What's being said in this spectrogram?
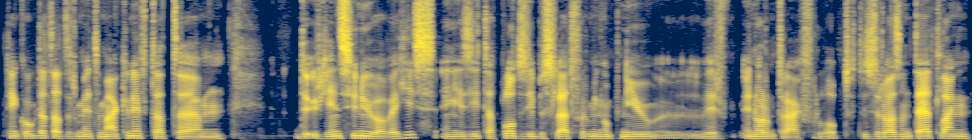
ik denk ook dat dat ermee te maken heeft dat um, de urgentie nu wat weg is. En je ziet dat plots die besluitvorming opnieuw eh, weer enorm traag verloopt. Dus er was een tijd lang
